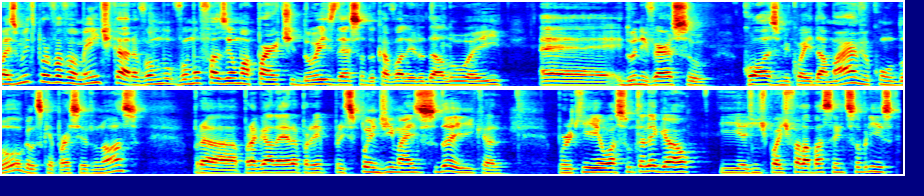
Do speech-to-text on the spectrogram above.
Mas muito provavelmente, cara, vamos, vamos fazer uma parte 2 dessa do Cavaleiro da Lua aí, é, do universo cósmico aí da Marvel, com o Douglas, que é parceiro nosso pra, pra galera, pra, pra expandir mais isso daí, cara. Porque o assunto é legal e a gente pode falar bastante sobre isso.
